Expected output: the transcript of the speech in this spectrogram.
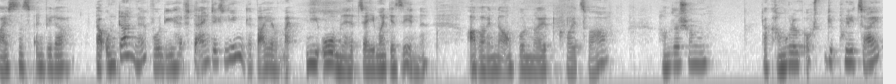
meistens entweder da unter, ne, wo die Hefte eigentlich liegen. Der war ja nie oben, da hätte es ja jemand gesehen. Ne? Aber wenn da irgendwo ein neues Kreuz war, haben sie schon, da kam Glück auch die Polizei.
